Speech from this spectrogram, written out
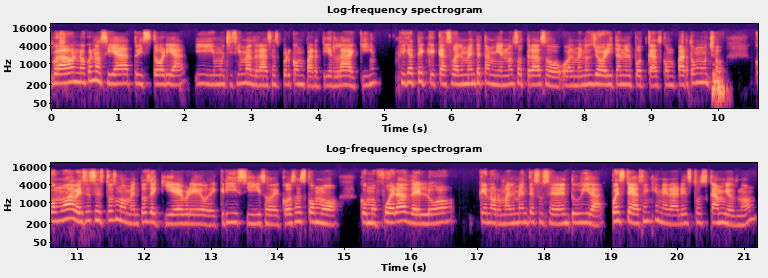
Wow, no conocía tu historia y muchísimas gracias por compartirla aquí. Fíjate que casualmente también nosotras, o, al menos yo ahorita en el podcast, comparto mucho cómo a veces estos momentos de quiebre o de crisis o de cosas como, como fuera de lo que normalmente sucede en tu vida, pues te hacen generar estos cambios, ¿no?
